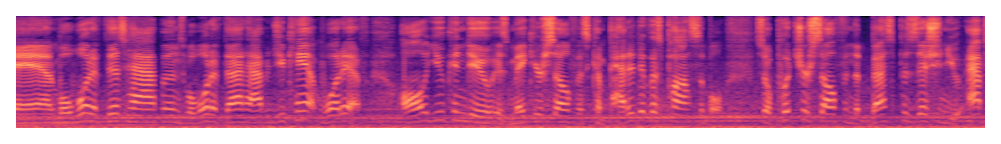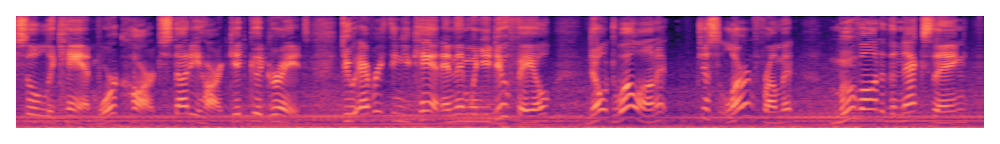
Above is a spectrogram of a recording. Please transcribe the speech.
and well, what if this happens? Well, what if that happens? You can't what if. All you can do is make yourself as competitive as possible. So put yourself in the best position you absolutely can. Work hard, study hard, get good grades, do everything you can. And then when you do fail, don't dwell on it just learn from it, move on to the next thing,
